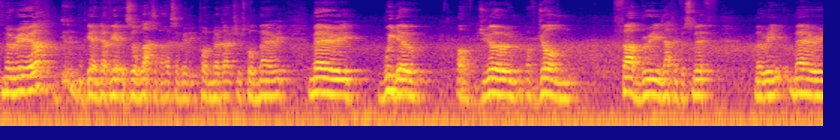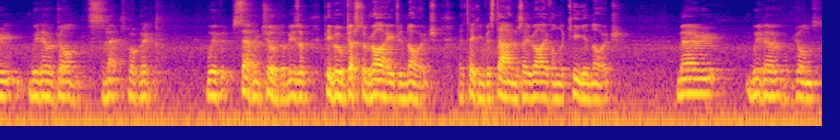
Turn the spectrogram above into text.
Maria, again, don't forget it's all Latinized, so really problem not actually it's called Mary. Mary, widow of Joan of John Fabry, Latin for Smith. Marie, Mary, widow of John Smet, probably, with seven children. These are people who've just arrived in Norwich. They're taking this down as they arrive on the quay in Norwich. Mary, widow of John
